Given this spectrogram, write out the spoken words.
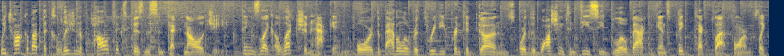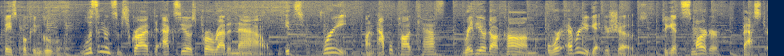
We talk about the collision of politics, business, and technology, things like election hacking, or the battle over 3D printed guns, or the Washington, D.C. blowback against big tech platforms like Facebook and Google. Listen and subscribe to Axios Pro Rata now. It's free on Apple Podcasts, radio.com, or wherever you get your shows to get smarter faster.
